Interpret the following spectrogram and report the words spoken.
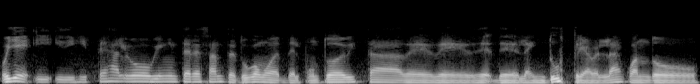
Oye, y, y, dijiste algo bien interesante, tú como desde el punto de vista de, de, de la industria, ¿verdad? Cuando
